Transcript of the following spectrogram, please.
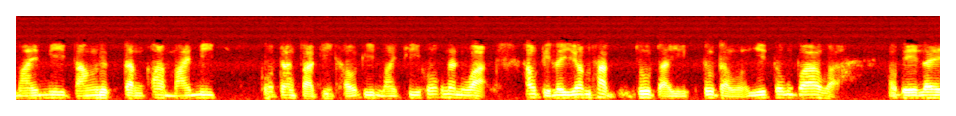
หมายมีตังลึกตังข้าหมายมี ก่อตั้งปาร์ตี้เขาที่หมายที่หกนั่นว่าเขาติเลยยอมรับตู้ไตตู้เต่ายีตรงบ้าว่าเขาติเลย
